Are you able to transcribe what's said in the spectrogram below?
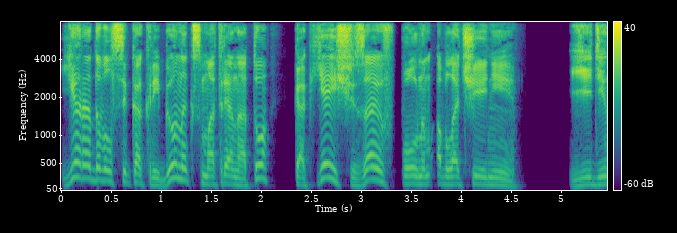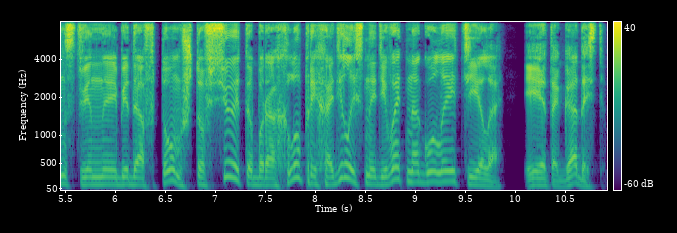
я радовался как ребенок, смотря на то, как я исчезаю в полном облачении. Единственная беда в том, что все это барахло приходилось надевать на голое тело, и эта гадость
